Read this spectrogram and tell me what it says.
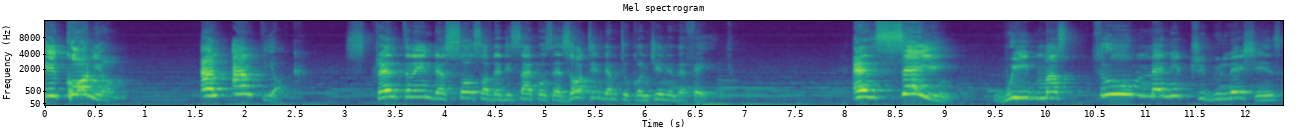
Iconium, and Antioch, strengthening the souls of the disciples, exhorting them to continue in the faith, and saying, We must, through many tribulations,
